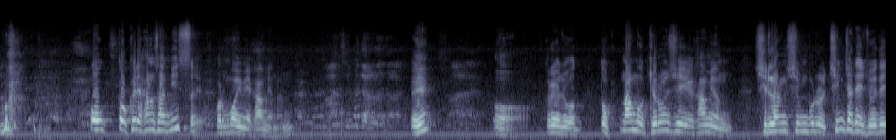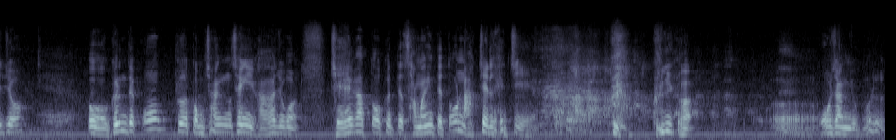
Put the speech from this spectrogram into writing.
뭐, 꼭또 그래 하는 사람이 있어요. 그런 모임에 가면은. 예? 어, 그래가지고 또 나무 결혼식에 가면 신랑 신부를 칭찬해 줘야 되죠. 어, 그런데 꼭 그 동창생이 가가지고 제가 또 그때 3학년 때 또 낙제를 했지. 그러니까 어, 오장육부를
